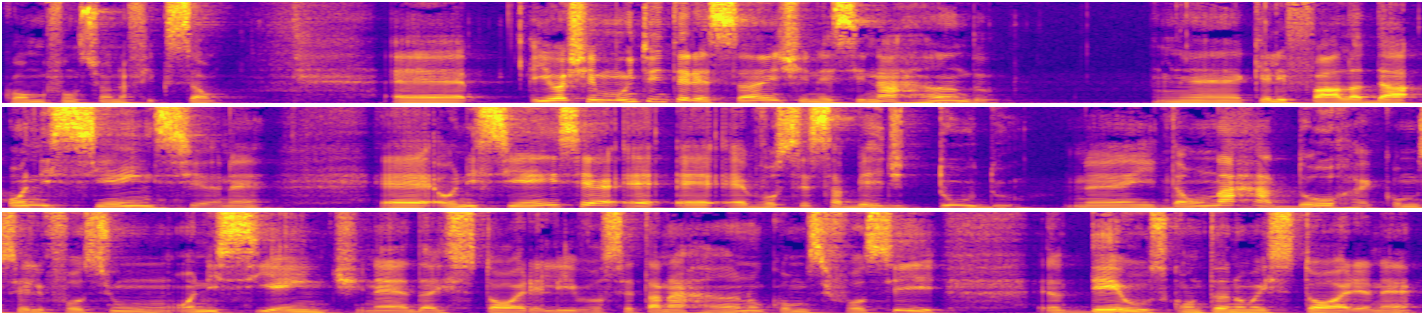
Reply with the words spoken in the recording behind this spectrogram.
Como Funciona a Ficção. É, e eu achei muito interessante nesse narrando, é, que ele fala da onisciência, né? É, onisciência é, é, é, você saber de tudo, né? Então, o narrador é como se ele fosse um onisciente, né, da história ali. Você está narrando como se fosse é, Deus contando uma história, né?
